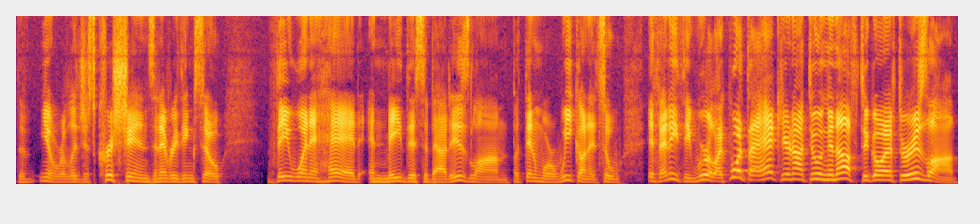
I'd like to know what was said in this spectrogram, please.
the you know religious Christians and everything. So they went ahead and made this about Islam, but then we're weak on it. So if anything, we are like, what the heck? You're not doing enough to go after Islam.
